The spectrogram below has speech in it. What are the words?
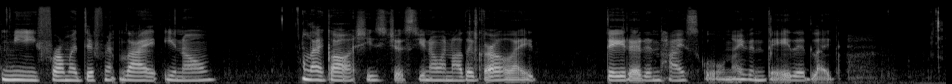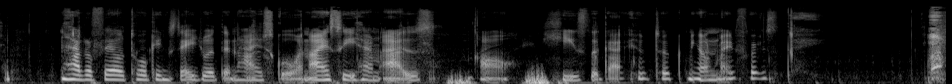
me from a different light, you know? Like, oh, she's just, you know, another girl I dated in high school, not even dated, like had a failed talking stage with in high school, and I see him as, oh, he's the guy who took me on my first date.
